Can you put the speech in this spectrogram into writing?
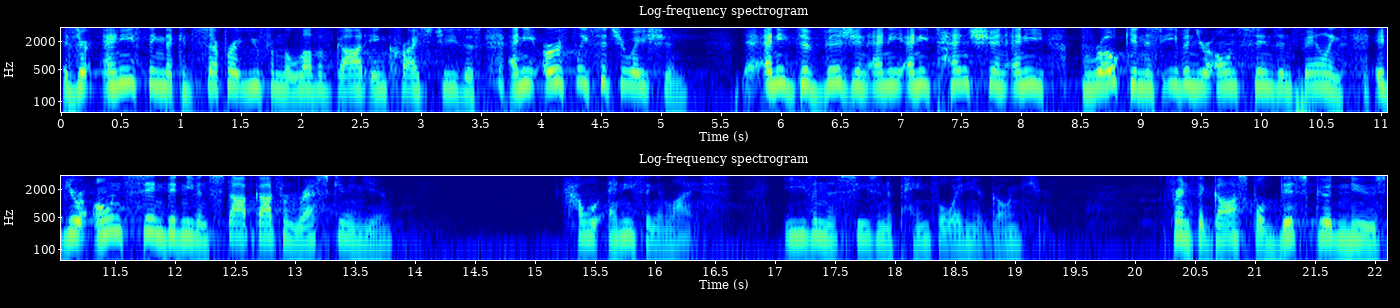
Is there anything that can separate you from the love of God in Christ Jesus? Any earthly situation? Any division, any, any tension, any brokenness, even your own sins and failings, if your own sin didn't even stop God from rescuing you, how will anything in life, even the season of painful waiting you're going through? Friends, the gospel, this good news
